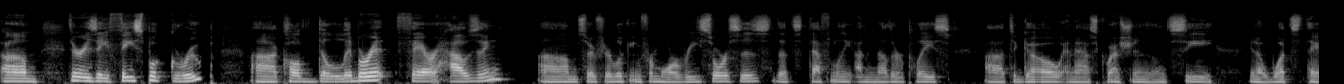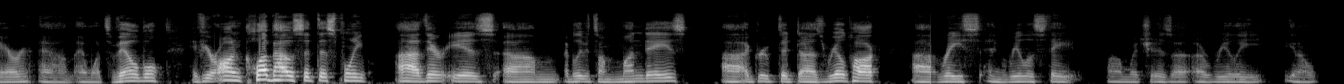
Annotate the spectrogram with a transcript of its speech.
Um, there is a Facebook group uh, called Deliberate Fair Housing. Um, so if you're looking for more resources, that's definitely another place uh, to go and ask questions and see, you know, what's there um, and what's available. If you're on Clubhouse at this point, uh, there is, um, I believe it's on Mondays, uh, a group that does real talk, uh, race and real estate, um, which is a, a, really, you know,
